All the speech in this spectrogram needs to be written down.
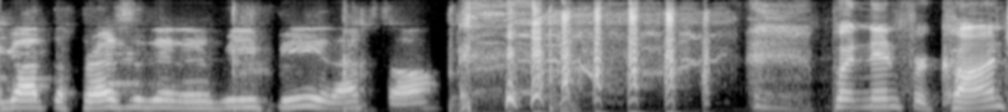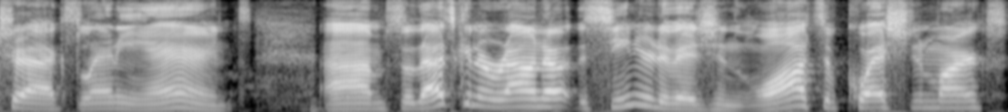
got the president and VP. That's all. Putting in for contracts, Lenny Arens. Um, so that's going to round out the senior division. Lots of question marks.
